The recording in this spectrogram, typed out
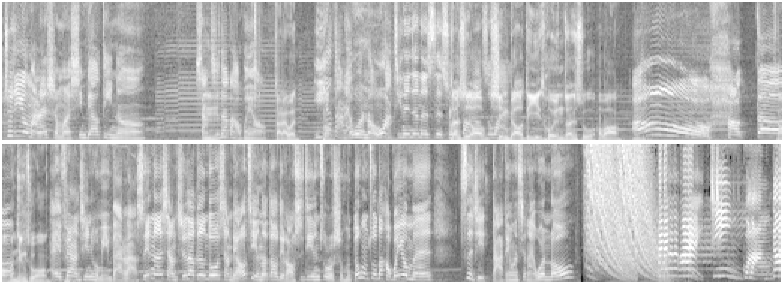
最近又买了什么新标的呢？想知道的好朋友打来问，一样打来问哦哇！今天真的是，但是哦，新标的会员专属，好不好？哦，好的，好，很清楚哦，哎，非常清楚明白了。所以呢，想知道更多，想了解呢，到底老师今天做了什么动作的好朋友们，自己打电话进来问喽。快快快，进广告喽！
